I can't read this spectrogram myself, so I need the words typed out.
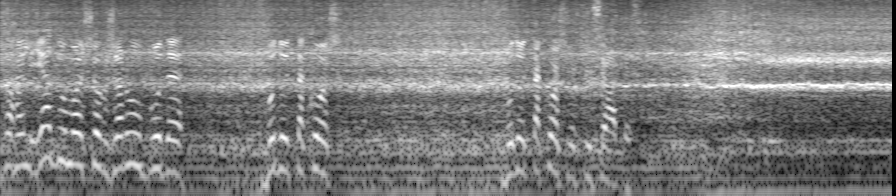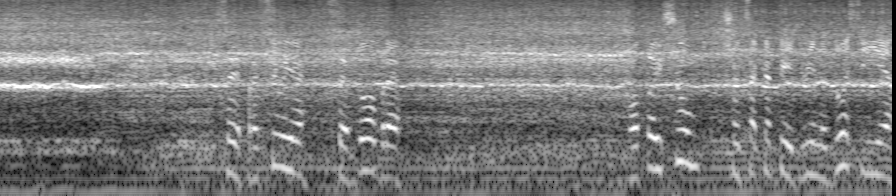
взагалі, я думаю, що в жару буде, будуть також, будуть також виключатись. Все працює, все добре. Отой шум, що це кипить, він і досі є.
